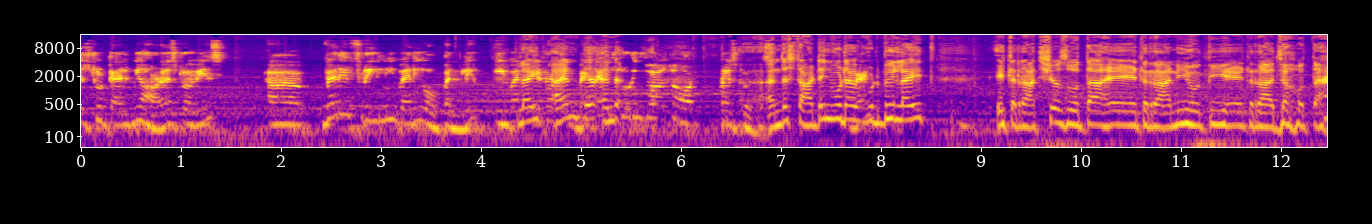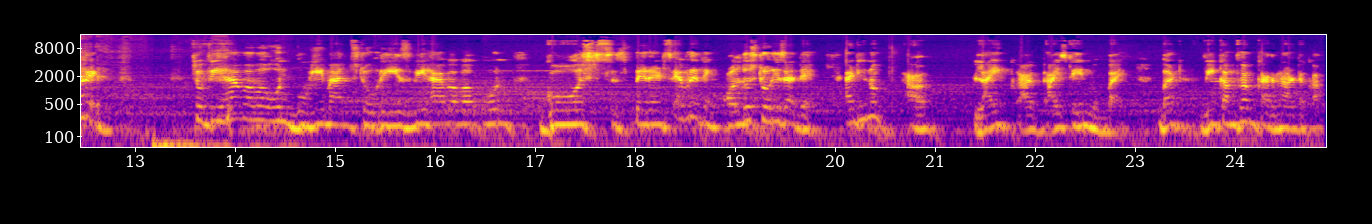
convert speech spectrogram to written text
used to tell me horror stories uh, very freely, very openly. Even like you know, and, the, and, the, and the starting would have right? would be like it rakshas hota hai, it rani hoti hai, it raja hota hai. Right. So we have our own boogeyman stories, we have our own ghosts, spirits, everything. All those stories are there. And you know, uh, like I, I stay in Mumbai, but we come from Karnataka.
